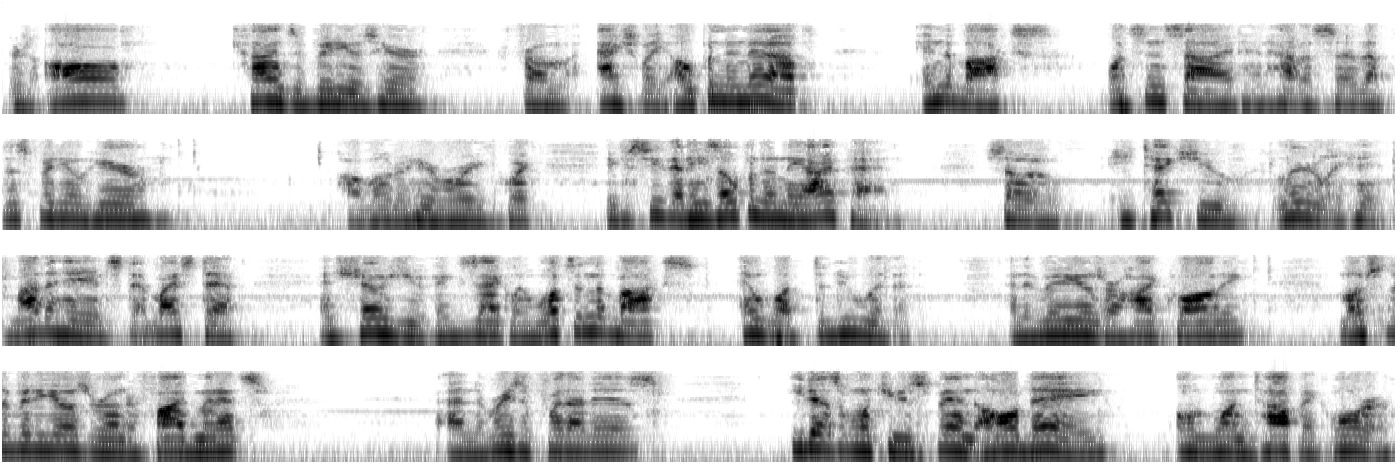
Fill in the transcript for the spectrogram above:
There's all kinds of videos here from actually opening it up in the box, what's inside, and how to set it up. This video here, I'll load it here really quick. You can see that he's opening the iPad. So he takes you literally by the hand, step by step, and shows you exactly what's in the box and what to do with it. And the videos are high quality. Most of the videos are under five minutes. And the reason for that is he doesn't want you to spend all day on one topic or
